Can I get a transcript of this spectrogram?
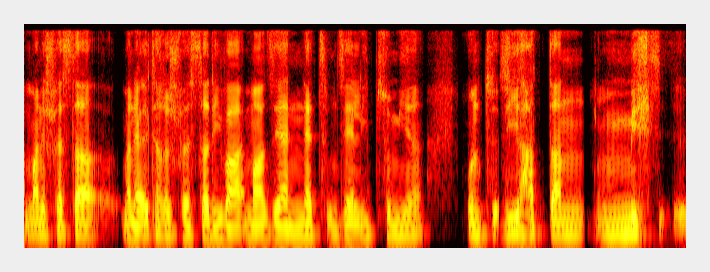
Meine Schwester, meine ältere Schwester, die war immer sehr nett und sehr lieb zu mir. Und sie hat dann mich äh,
